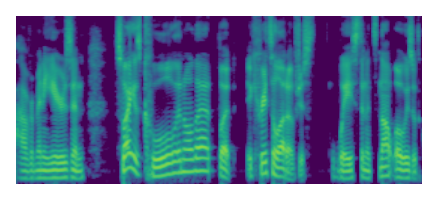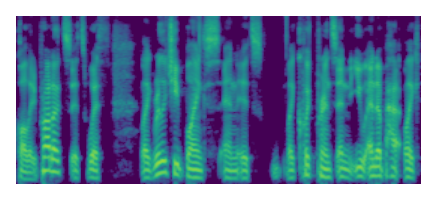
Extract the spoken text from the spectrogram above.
however many years and swag is cool and all that but it creates a lot of just waste and it's not always with quality products it's with like really cheap blanks and it's like quick prints and you end up ha- like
